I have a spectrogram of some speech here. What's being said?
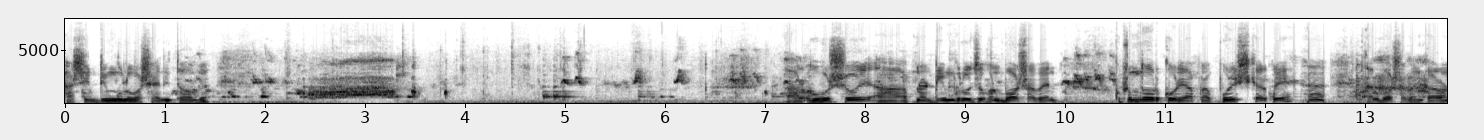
হাঁসের ডিমগুলো বসায় দিতে হবে। আর অবশ্যই আপনার ডিমগুলো যখন বসাবেন সুন্দর করে আপনার পরিষ্কার করে হ্যাঁ বসাবেন। কারণ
